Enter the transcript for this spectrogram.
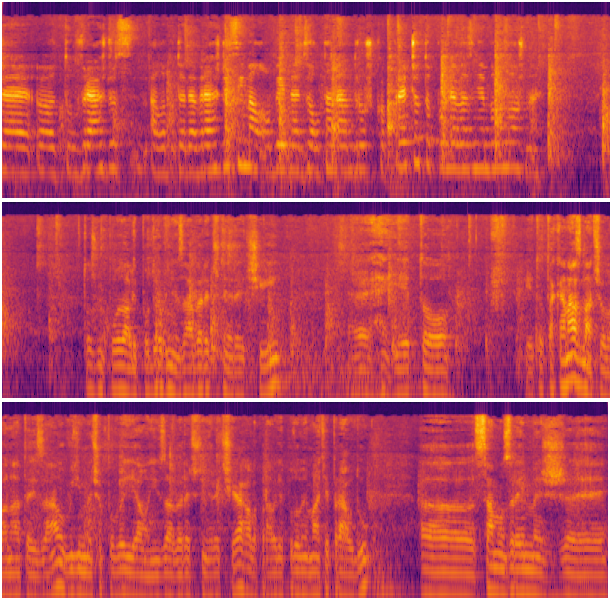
že uh, tú vraždu, alebo teda vraždy si mal objednať Zoltán Andruško. Prečo to podľa vás nebolo možné? To sme povedali podrobne v záverečnej reči. E, je to je to taká naznačovaná téza, uvidíme, čo povedia oni v záverečných rečiach, ale pravdepodobne máte pravdu. E, samozrejme, že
